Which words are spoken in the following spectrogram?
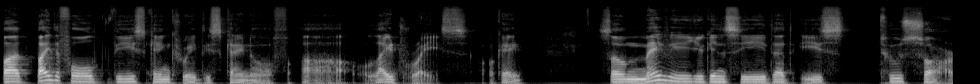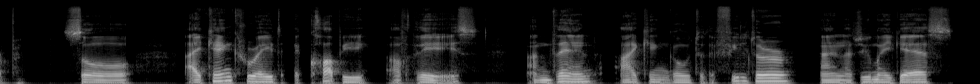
But by default this can create this kind of uh, light rays okay? So maybe you can see that is too sharp. So I can create a copy of this and then I can go to the filter and as you may guess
